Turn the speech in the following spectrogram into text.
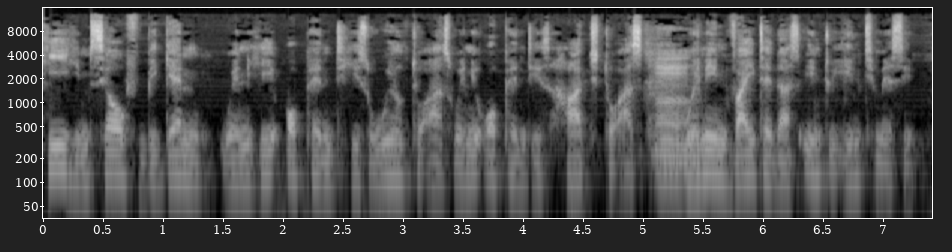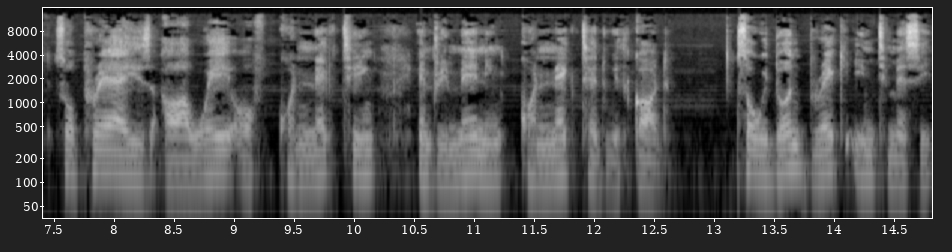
He Himself began when He opened His will to us, when He opened His heart to us, mm. when He invited us into intimacy. So, prayer is our way of connecting and remaining connected with God. So we don't break intimacy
